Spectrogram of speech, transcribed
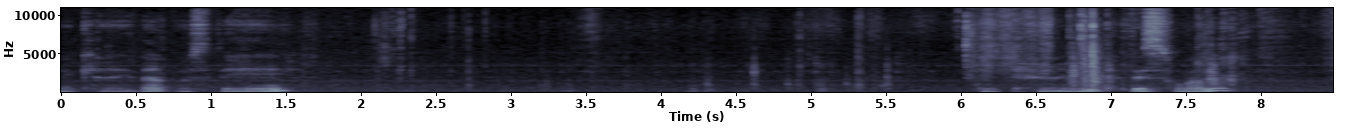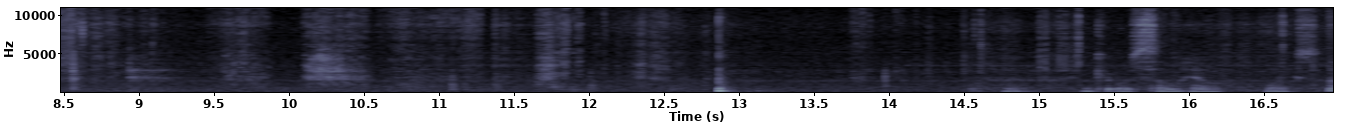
Okay, that was there. Okay, this one. I think it was somehow like so.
